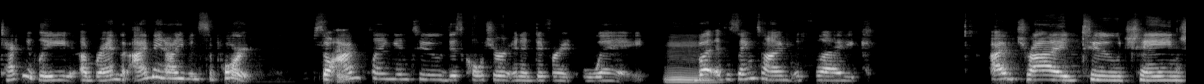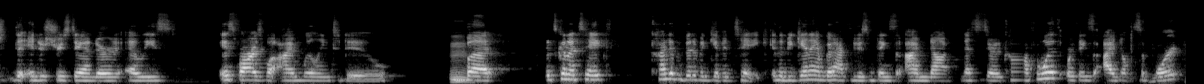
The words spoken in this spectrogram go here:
technically a brand that I may not even support. So. I'm playing into this culture in a different way. Mm, But at the same time, it's like I've tried to change the industry standard, at least as far as what I'm willing to do. Mm. But it's going to take kind of a bit of a give and take. In the beginning, I'm going to have to do some things that I'm not necessarily comfortable with or things that I don't support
